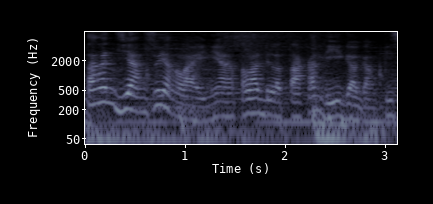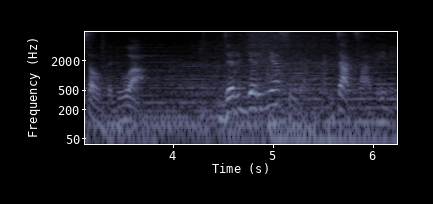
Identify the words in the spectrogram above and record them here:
tangan Jiangsu yang lainnya telah diletakkan di gagang pisau kedua. Jari-jarinya sudah mencap saat ini.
